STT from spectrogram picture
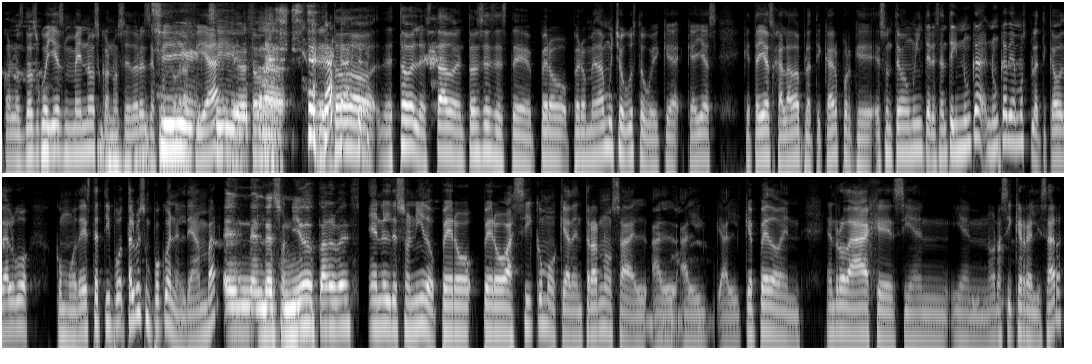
con los dos güeyes menos conocedores de fotografía de, todo, de, todo, de todo el estado. Entonces, este, pero, pero me da mucho gusto, güey, que, que hayas, que te hayas jalado a platicar porque es un tema muy interesante y nunca, nunca habíamos platicado de algo como de este tipo, tal vez un poco en el de ámbar. En el de sonido, tal vez. En el de sonido, pero, pero así como que adentrarnos al, al, al, al qué pedo en, en rodajes y en, y en ahora sí que realizar,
